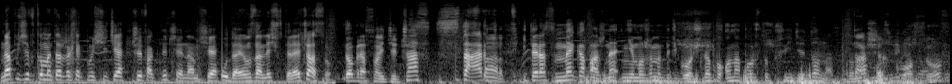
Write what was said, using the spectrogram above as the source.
Napiszcie w komentarzach, jak myślicie, czy faktycznie nam się udają znaleźć w tyle czasu. Dobra, słuchajcie, czas start. Start. I teraz mega ważne, nie możemy być głośno, bo ona po prostu przyjdzie do nas. Do Z głosów.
